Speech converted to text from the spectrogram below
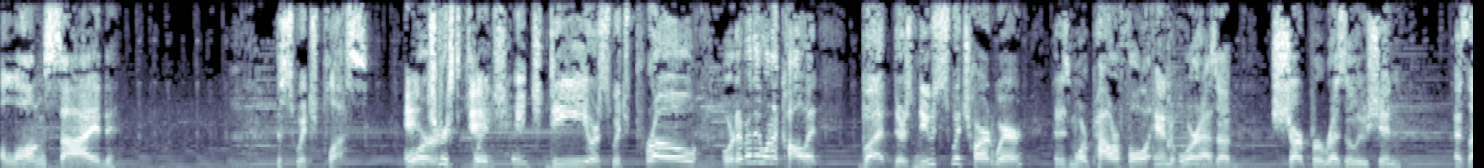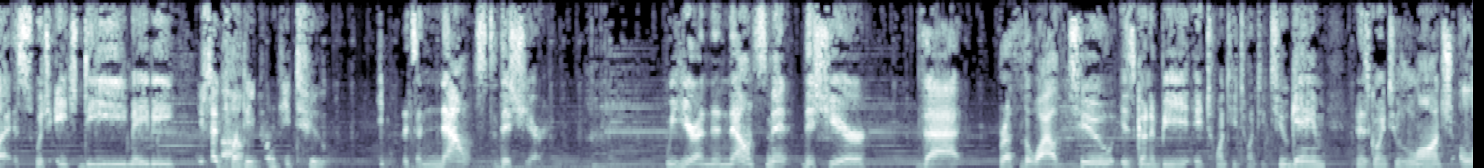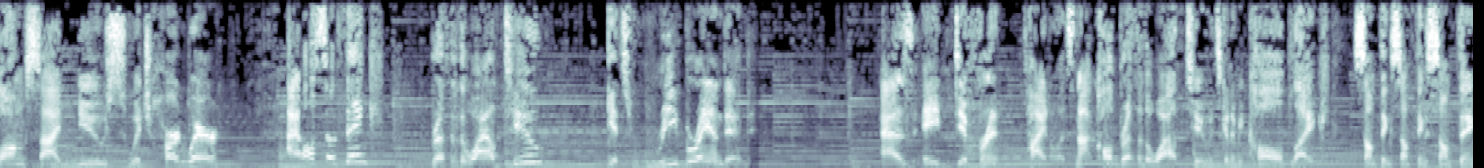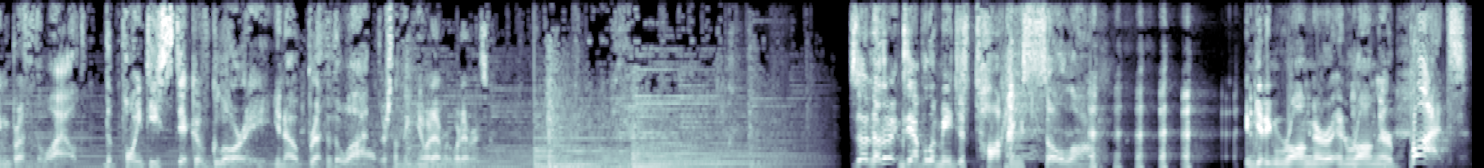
alongside the Switch Plus. Or Switch HD or Switch Pro or whatever they want to call it. But there's new Switch hardware that is more powerful and or has a sharper resolution as like Switch HD maybe. You said Um, 2022. It's announced this year. We hear an announcement this year that Breath of the Wild 2 is going to be a 2022 game and is going to launch alongside new Switch hardware. I also think Breath of the Wild 2 gets rebranded as a different title. It's not called Breath of the Wild 2. It's going to be called like something, something, something Breath of the Wild. The pointy stick of glory, you know, Breath of the Wild or something, you know, whatever, whatever it's. So another example of me just talking so long and getting wronger and wronger. But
